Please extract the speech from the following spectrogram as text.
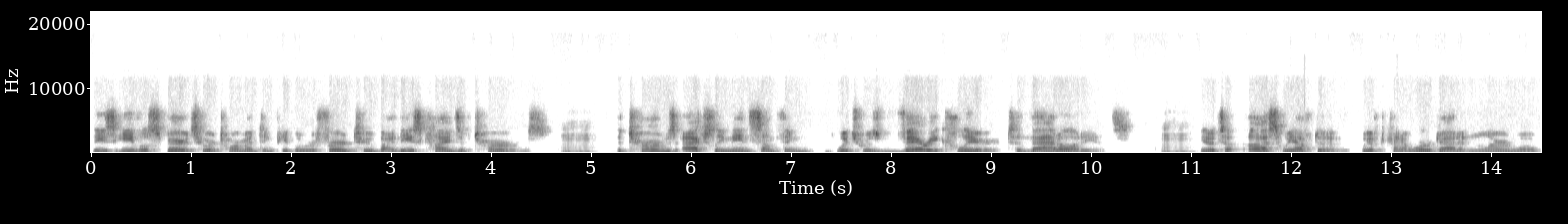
these evil spirits who are tormenting people referred to by these kinds of terms, mm-hmm. the terms actually mean something which was very clear to that audience. Mm-hmm. You know, to us, we have to we have to kind of work at it and learn. Well,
